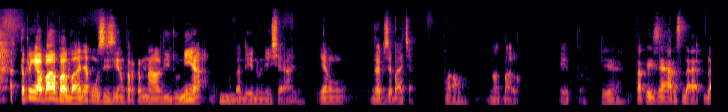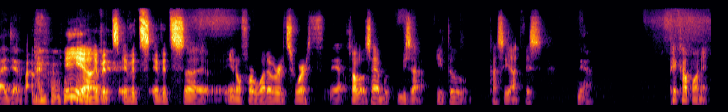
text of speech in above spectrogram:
Tapi nggak apa-apa, banyak musisi yang terkenal di dunia, Hmm. bukan di Indonesia aja, yang nggak bisa baca Oh, not balok. Itu. iya. Tapi saya harus bela- belajar, Pak. iya, if it's if it's if it's uh, you know for whatever it's worth. Iya. Kalau saya bisa itu kasih advice. Iya. Pick up on it.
